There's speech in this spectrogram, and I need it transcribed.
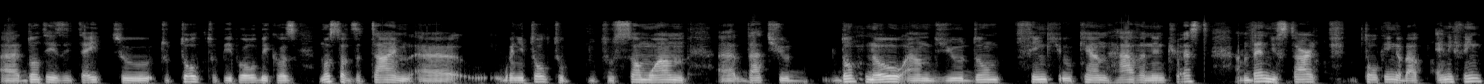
uh, don't hesitate to, to talk to people because most of the time uh, when you talk to to someone uh, that you don't know and you don't think you can have an interest and then you start talking about anything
